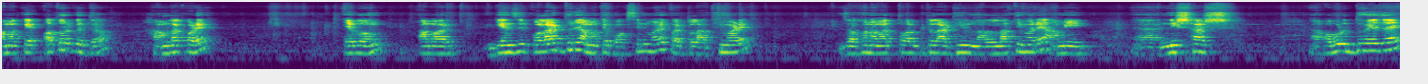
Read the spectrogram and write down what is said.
আমাকে অতর্কিত হামলা করে এবং আমার গেঞ্জির কলার ধরে আমাকে বক্সিং মারে, কয়েকটা লাথি মারে। যখন আমার তল পিঠে লাঠি লাথি মারে, আমি নিঃশ্বাস অবরুদ্ধ হয়ে যায়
